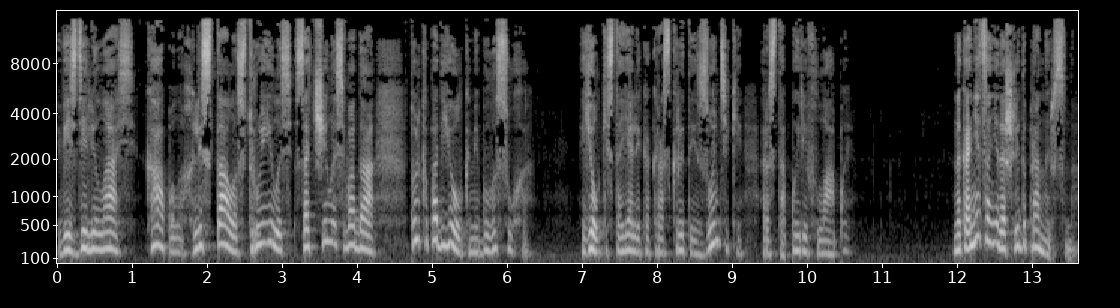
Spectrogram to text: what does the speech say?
Везде лилась, капала, хлестала, струилась, сочилась вода. Только под елками было сухо. Елки стояли, как раскрытые зонтики, растопырив лапы. Наконец они дошли до Пронырсона.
